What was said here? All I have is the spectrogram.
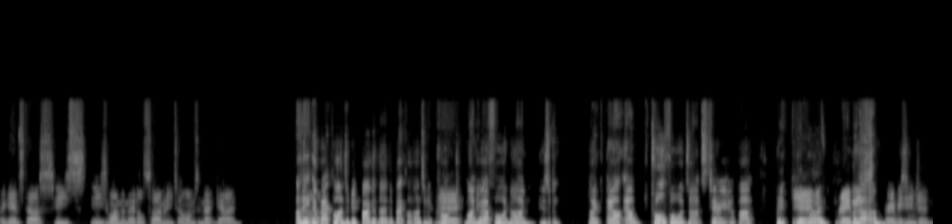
against us. He's he's won the medal so many times in that game. I think the Uh, backline's a bit buggered though. The backline's a bit dropped. Yeah. Mind you, our forward nine isn't like our, our tall forwards aren't tearing it apart. Bit, bit Yeah, worried. Rampe's, um, Rampe's injured.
